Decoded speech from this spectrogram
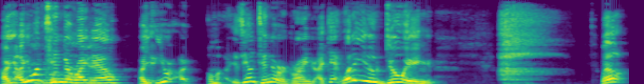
Are you, are you on Tinder right now? Are you, you're, are, oh my, is he on Tinder or Grindr? I can't, what are you doing? well,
